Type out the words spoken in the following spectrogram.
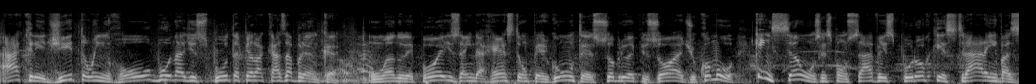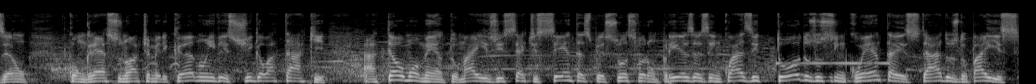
acreditam em roubo na disputa pela Casa Branca. Um ano depois, ainda restam perguntas sobre o episódio, como quem são os responsáveis por orquestrar a invasão. O Congresso norte-americano investiga o ataque. Até o momento, mais de 700 pessoas foram presas em quase todos os 50 estados do país.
